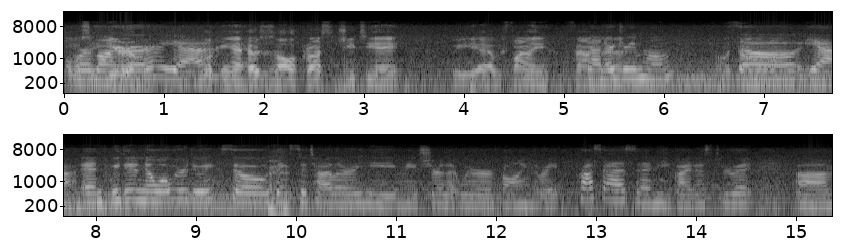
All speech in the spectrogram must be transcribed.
almost or a year of yeah. looking at houses all across the GTA, we uh, we finally found, found our uh, dream home. So yeah, and we didn't know what we were doing. So thanks to Tyler, he made sure that we were following the right process and he guided us through it. Um,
